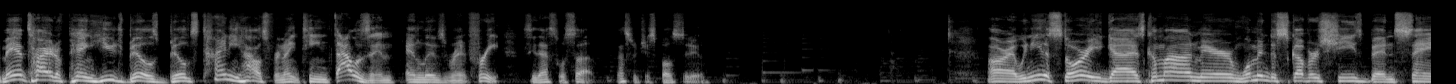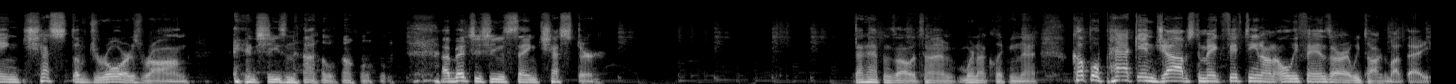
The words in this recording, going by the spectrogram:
Man tired of paying huge bills builds tiny house for 19,000 and lives rent free. See, that's what's up. That's what you're supposed to do. All right, we need a story, guys. Come on, Mirror. Woman discovers she's been saying chest of drawers wrong, and she's not alone. I bet you she was saying Chester. That happens all the time. We're not clicking that. Couple pack in jobs to make 15 on OnlyFans. All right, we talked about that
